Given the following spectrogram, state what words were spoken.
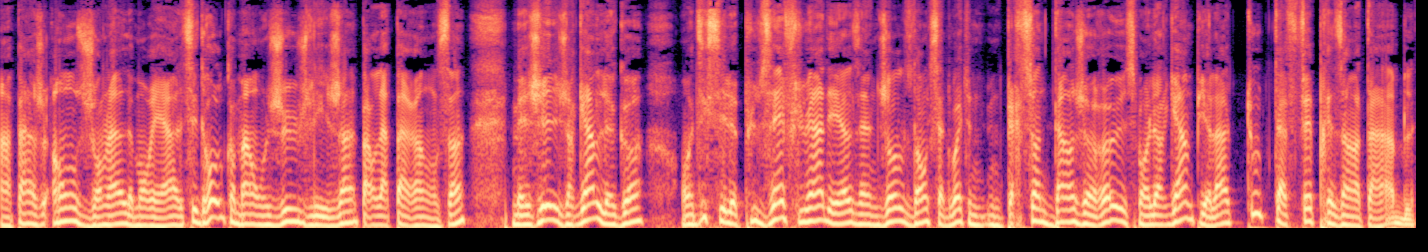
en page 11 du Journal de Montréal. C'est drôle comment on juge les gens par l'apparence. Hein? Mais Gilles, je regarde le gars, on dit que c'est le plus influent des Hells Angels, donc ça doit être une, personne dangereuse. Puis on le regarde, puis il a l'air tout à fait présentable,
